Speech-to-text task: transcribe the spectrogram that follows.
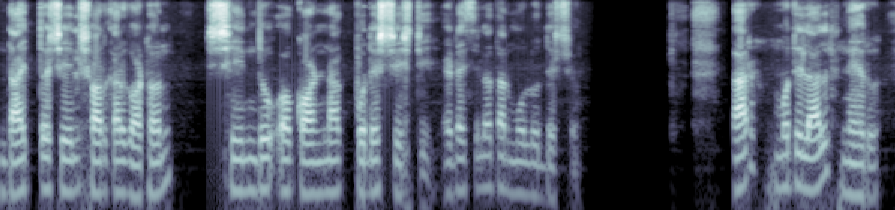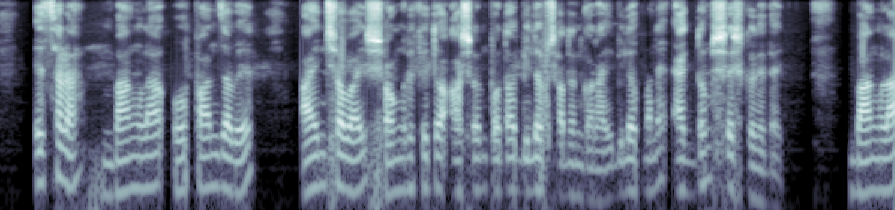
দায়িত্বশীল সরকার গঠন, সিন্ধু ও কর্ণাক প্রদেশ সৃষ্টি, এটাই ছিল তার মূল উদ্দেশ্য। তার মতিলাল নেহরু। এছাড়া বাংলা ও পাঞ্জাবের আইনসভায় সংরক্ষিত আসন প্রথা বিলোপ সাধন করা হয়। বিলোপ মানে একদম শেষ করে দেয়। বাংলা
